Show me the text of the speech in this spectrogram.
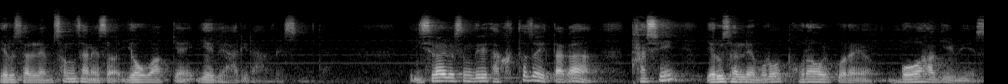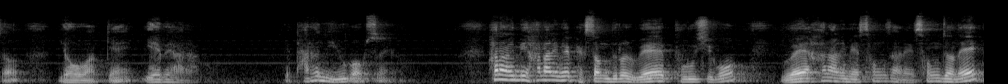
예루살렘 성산에서 여호와께 예배하리라 그랬습니다. 이스라엘 백성들이 다 흩어져 있다가 다시 예루살렘으로 돌아올 거래요. 뭐 하기 위해서 여호와께 예배하라고. 다른 이유가 없어요. 하나님이 하나님의 백성들을 왜 부르시고 왜 하나님의 성산에 성전에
